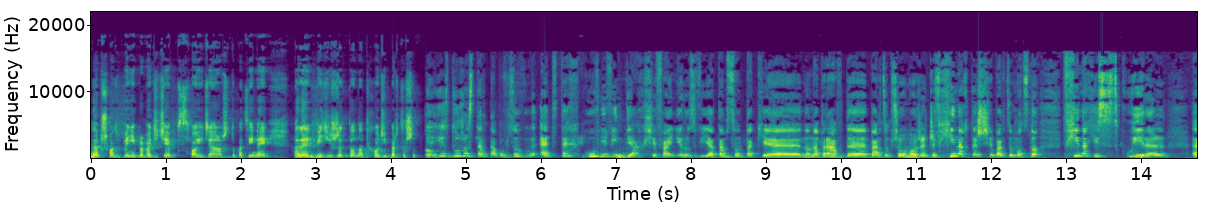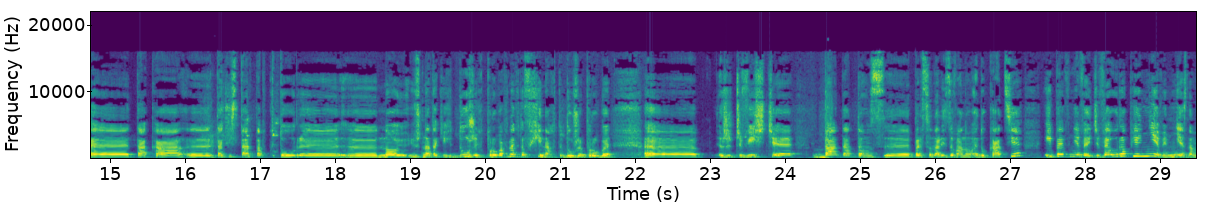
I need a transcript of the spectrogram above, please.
na przykład wy nie prowadzicie prowadzicie w swojej działalności edukacyjnej, ale widzisz, że to nadchodzi bardzo szybko. Jest dużo startupów. EdTech głównie w Indiach się fajnie rozwija. Tam są takie no naprawdę bardzo przełomowe rzeczy. W Chinach też się bardzo mocno. W Chinach jest Squirrel, e, taka, e, taki startup, który e, no już na takich dużych próbach, jak to w Chinach te duże próby, e, rzeczywiście bada tą e, personalizowaną edukację i pewnie wejdzie. W Europie nie wiem, nie znam,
